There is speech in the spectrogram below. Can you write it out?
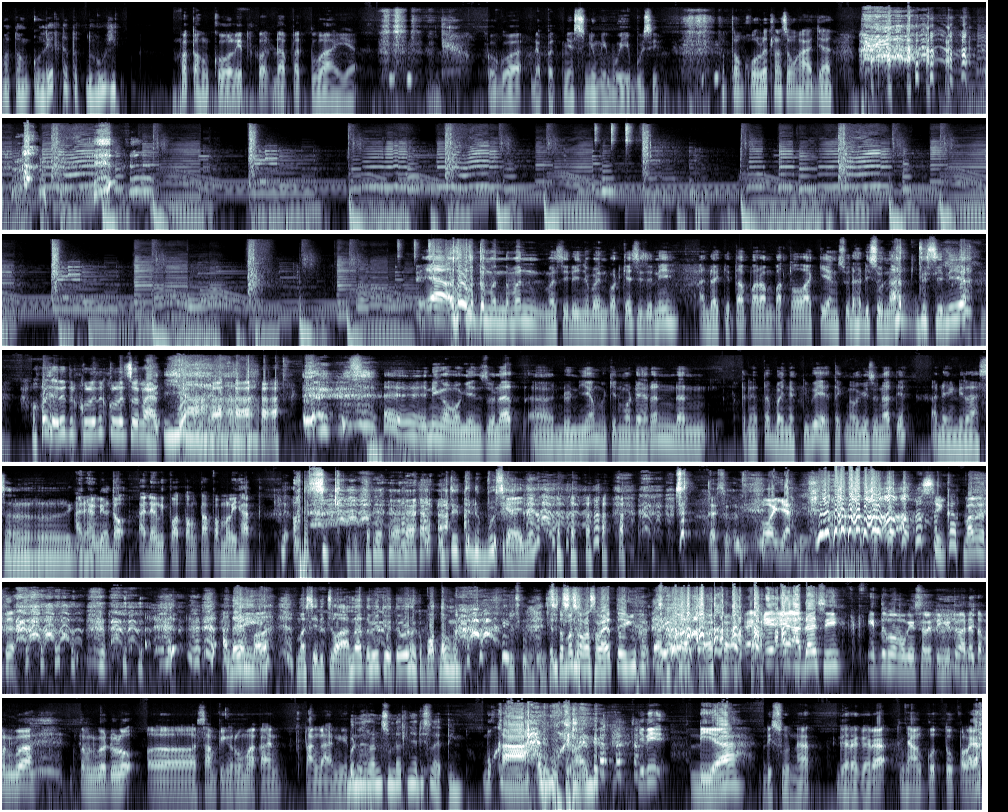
motong kulit dapat duit. Potong kulit kok dapat buaya. Kok gua dapetnya senyum ibu-ibu sih? Potong kulit langsung hajat. Ya, halo teman-teman, masih di nyobain podcast di sini. Ada kita para empat lelaki yang sudah disunat di sini ya. Oh jadi tuh kulit itu kulit sunat. Iya. Eh, Ini ngomongin sunat eh, dunia makin modern dan ternyata banyak juga ya teknologi sunat ya. Ada yang di laser gitu Ada yang kan. dito ada yang dipotong tanpa melihat. Asik. itu itu debus kayaknya. Oh iya. Singkat banget ya. Ada yang malah masih di celana tapi tiba-tiba udah kepotong. Itu mah sama sleting. eh, eh, eh, ada sih. Itu ngomongin sleting itu ada temen gua. Temen gua dulu eh, samping rumah kan, tetanggaan gitu. Beneran sunatnya di sleting? Bukan. Oh, bukan. Jadi dia disunat gara-gara nyangkut tuh peler.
